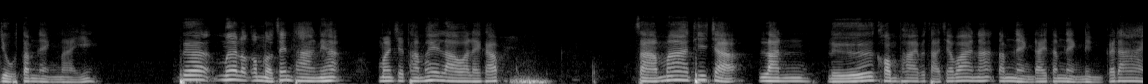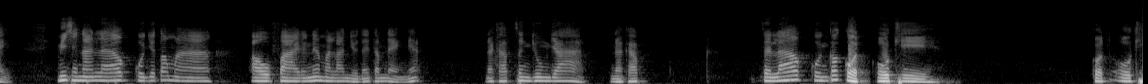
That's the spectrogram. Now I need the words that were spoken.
อยู่ตำแหน่งไหน เพื่อเมื่อเรากำหนดเส้นทางเนี้ย มันจะทำให้เราอะไรครับ สามารถที่จะรันหรือคอมไพล์ภาษาจาว่านะตำแหน่งใดตำแหน่งหนึ่งก็ได้มิฉะนั้นแล้วคุณจะต้องมาเอาไฟล์ตรงนี้มารันอยู่ในตำแหน่งเนี้ย นะครับ ซึ่งยุ่งยากนะครับ เสร็จแล้วคุณก็กดโอเค กดโอเค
